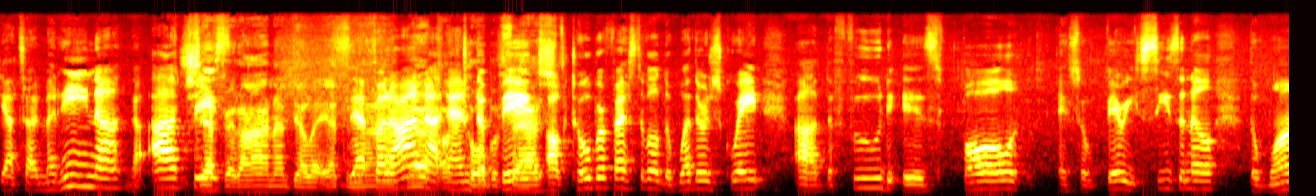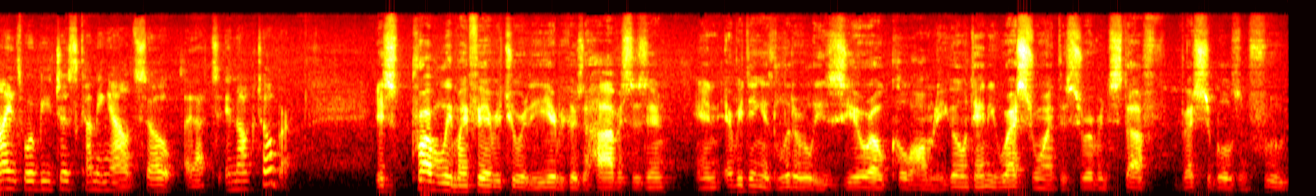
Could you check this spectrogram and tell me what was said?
piazza marina the acis Zafferana della Etna. Zafferana the and the big. October festival. The weather's great. Uh, the food is fall, and so very seasonal. The wines will be just coming out, so that's in October. It's probably my favorite tour of the year because the harvest is in and everything is literally zero kilometer. You go into any restaurant, they're serving stuff, vegetables and fruit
